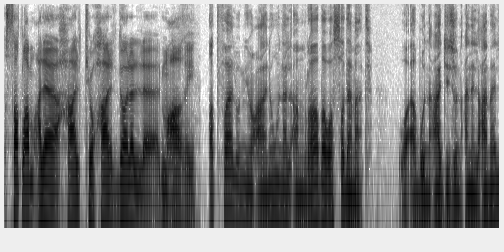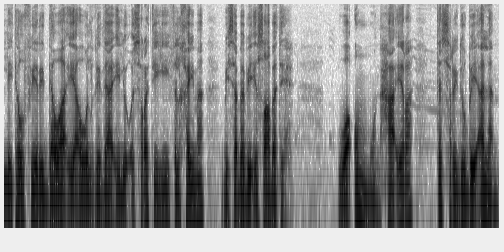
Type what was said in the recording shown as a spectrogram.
استطلم على حالتي وحال دول المعاغين. أطفال يعانون الأمراض والصدمات وأب عاجز عن العمل لتوفير الدواء أو الغذاء لأسرته في الخيمة بسبب إصابته وأم حائرة تسرد بألم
